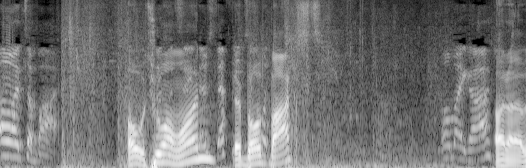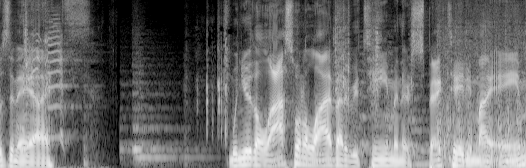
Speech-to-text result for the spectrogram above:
Oh, it's a bot. Oh, two on one? They're both boxed? Oh my gosh. Oh, no, that was an AI. Yes! When you're the last one alive out of your team and they're spectating my aim,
